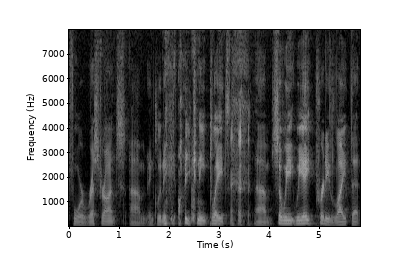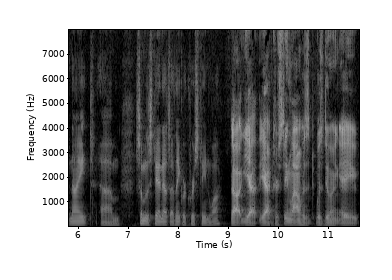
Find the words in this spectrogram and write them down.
four restaurants, um, including all-you-can-eat plates. Um, so we we ate pretty light that night. Um, some of the standouts, I think, were Christine Wa. Uh, yeah, yeah. Christine Lau was, was doing a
